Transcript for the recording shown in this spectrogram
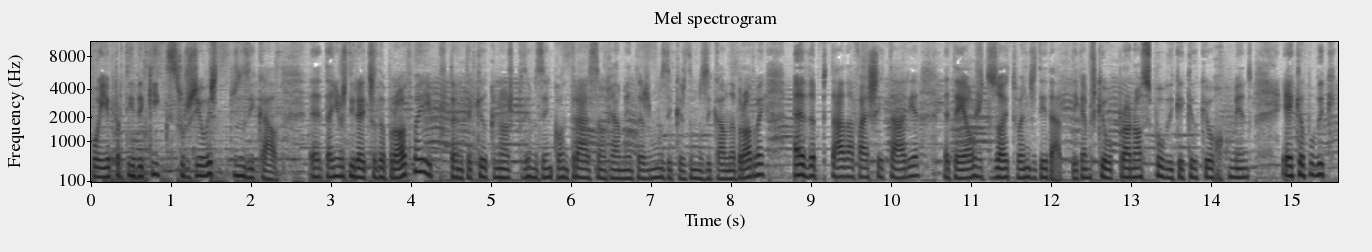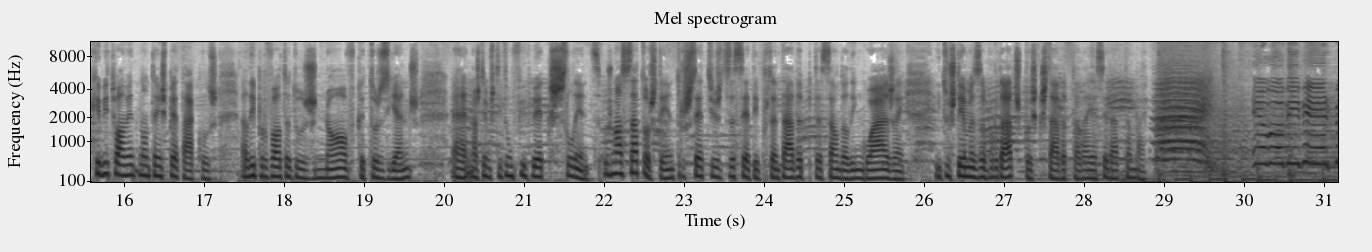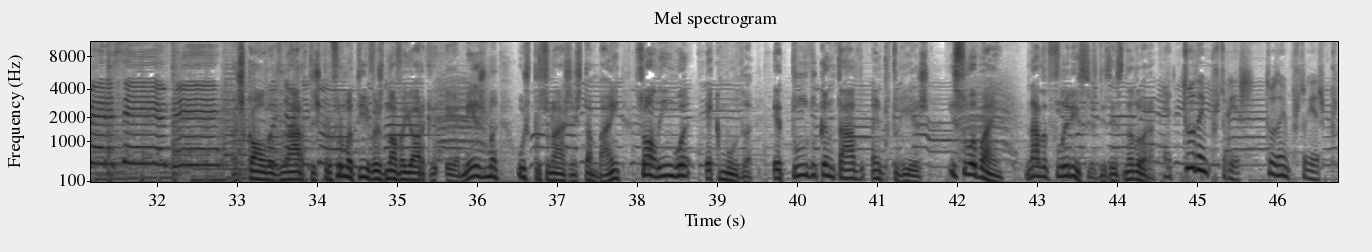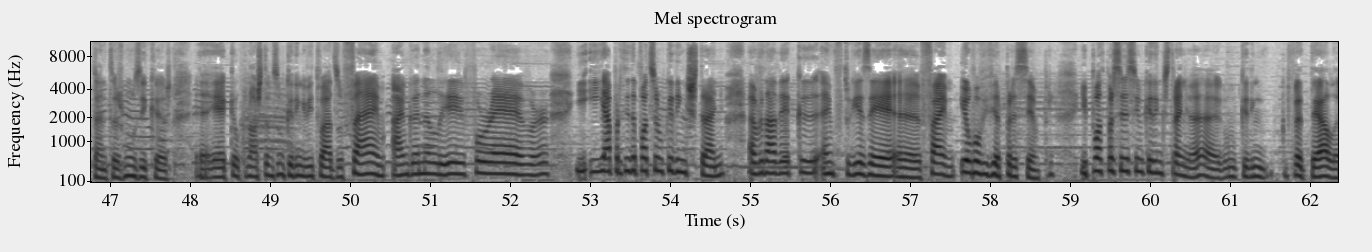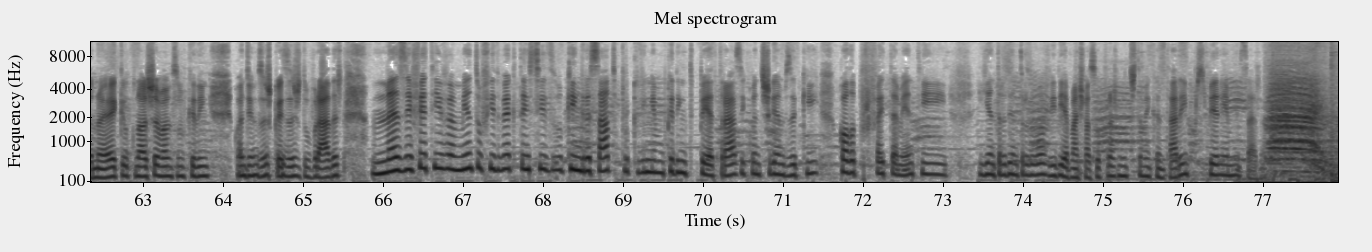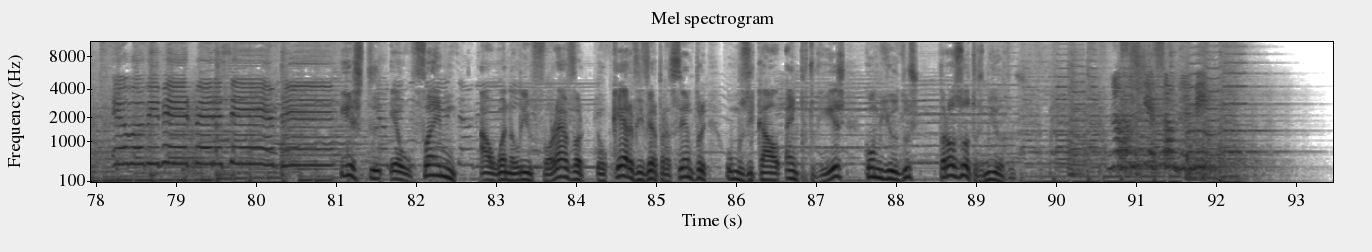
Foi a partir daqui que surgiu este musical. Eh, tem os direitos da Broadway e, portanto, aquilo que nós podemos encontrar são realmente as músicas do musical na Broadway, adaptada à faixa etária até aos 18 anos de idade. Digamos que eu, para o nosso público, aquilo que eu recomendo é aquele público que habitualmente não tem espetáculos. Ali por volta dos 9, 14 anos, eh, nós temos tido um feedback excelente. Os nossos atores têm entre os 7 e os 17 e, portanto, a adaptação da linguagem e dos temas abordados, pois que está adaptada a essa idade também. Para sempre. A Escola de Artes Performativas de Nova Iorque é a mesma, os personagens também, só a língua é que muda. É tudo cantado em português. E soa bem, nada de fleirices, diz a encenadora. É tudo em português, tudo em português. Portanto, as músicas eh, é aquilo que nós estamos um bocadinho habituados, o Fame, I'm Gonna Live Forever, e, e à partida pode ser um bocadinho estranho. A verdade é que em português é uh, Fame, eu vou viver para sempre, e pode parecer assim um bocadinho estranho, uh, um bocadinho fatela, não é? Aquilo que nós chamamos um bocadinho quando temos as coisas dobradas, mas efetivamente o feedback tem sido que engraçado, porque vinha um bocadinho de pé atrás, e quando chegamos aqui cola perfeitamente e, e entra dentro do ouvido. E é mais fácil para os muitos também cantarem e perceberem a mensagem. Eu vou viver para sempre. Este é o Fame, I Wanna Live Forever, Eu Quero Viver para Sempre, o musical em português, com miúdos para os outros miúdos. Não something to.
